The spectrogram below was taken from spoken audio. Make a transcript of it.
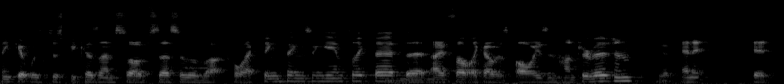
think it was just because I'm so obsessive about collecting things in games like that that I felt like I was always in Hunter Vision, Yep. and it it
